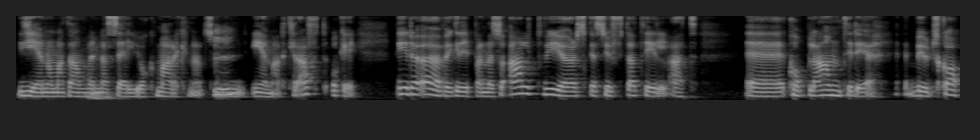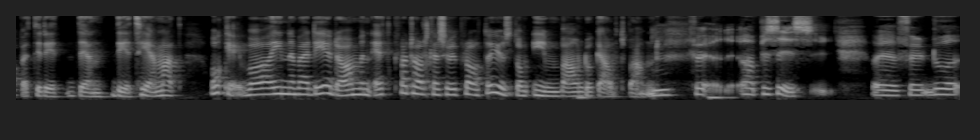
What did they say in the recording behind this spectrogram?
genom att använda sälj och marknad som mm. en enad kraft? Okej, okay. det är det övergripande, så allt vi gör ska syfta till att eh, koppla an till det budskapet, till det, den, det temat. Okej, okay, vad innebär det då? Men ett kvartal kanske vi pratar just om inbound och outbound. Mm, för, ja, precis. Eh, för då,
